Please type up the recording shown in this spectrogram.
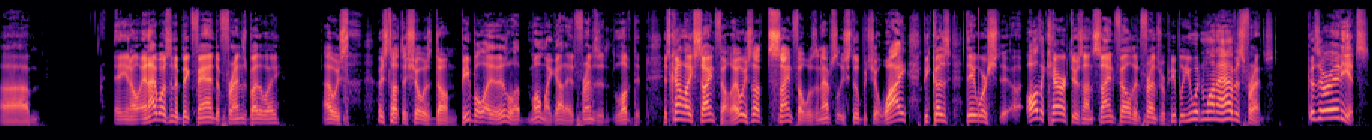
um, you know, and I wasn't a big fan of Friends, by the way. I always I always thought the show was dumb. People, oh my god, I had friends that loved it. It's kind of like Seinfeld. I always thought Seinfeld was an absolutely stupid show. Why? Because they were all the characters on Seinfeld and Friends were people you wouldn't want to have as friends because they were idiots,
